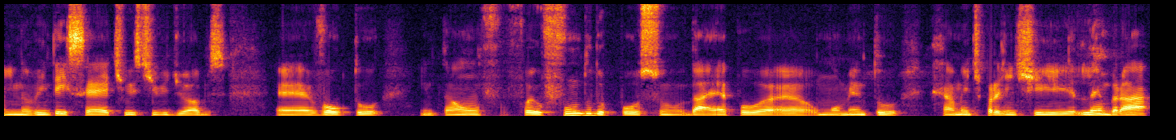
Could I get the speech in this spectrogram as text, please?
em 97, o Steve Jobs é, voltou. Então foi o fundo do poço da Apple, é, um momento realmente para a gente lembrar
